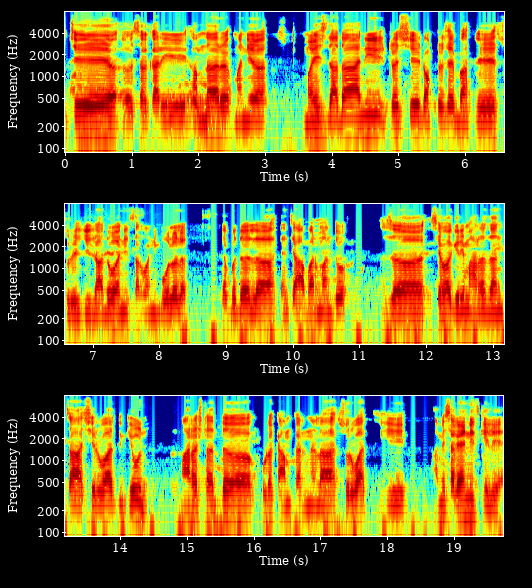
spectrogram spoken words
चे सहकारी आमदार मान्य महेश दादा आणि ट्रस्टचे डॉक्टर साहेब आपले सुरेशजी जाधव आणि सर्वांनी बोलवलं. त्याबद्दल त्यांचे आभार मानतो. ज सेवागिरी महाराजांचा आशीर्वाद घेऊन महाराष्ट्रात पुढं काम करण्याला सुरुवात ही आम्ही सगळ्यांनीच केली आहे.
